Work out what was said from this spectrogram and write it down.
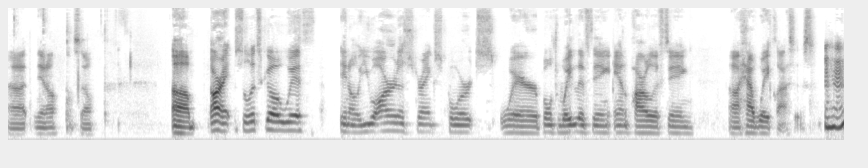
uh, you know? So, um, all right. So let's go with, you know, you are in a strength sports where both weightlifting and powerlifting uh, have weight classes. Mm-hmm.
